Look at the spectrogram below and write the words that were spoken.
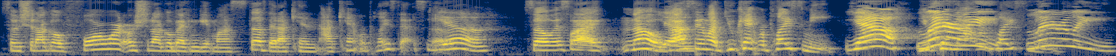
so should I go forward or should I go back and get my stuff that I can I can't replace that stuff. Yeah. So it's like, no, Yeah. God's saying like you can't replace me. Yeah. You literally. replace me. Literally.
